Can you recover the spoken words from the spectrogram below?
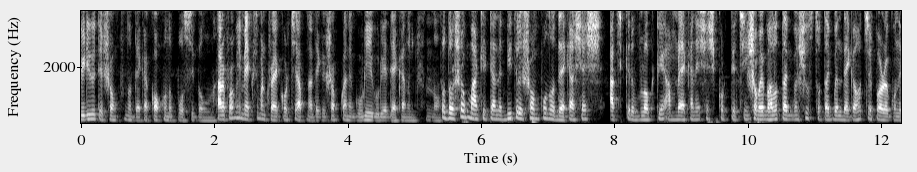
ভিডিওতে সম্পূর্ণ দেখা কখনো পসিবল না। তারপর আমি ম্যাক্সিমাম ট্রাই করছি আপনাদেরকে সবখানে ঘুরিয়ে ঘুরিয়ে দেখানোর জন্য। তো দর্শক মাটির টানে ভিতরে সম্পূর্ণ দেখা শেষ। আজকের ব্লগটি আমরা এখানে শেষ করতেছি। সবাই ভালো থাকবেন সুস্থ থাকবেন। দেখা হচ্ছে পরে কোনো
